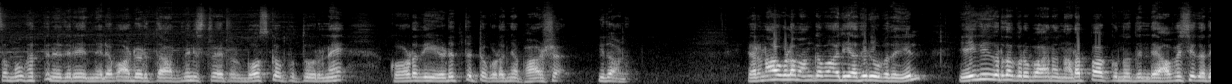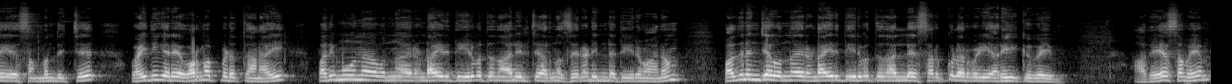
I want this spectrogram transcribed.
സമൂഹത്തിനെതിരെ നിലപാടെടുത്ത അഡ്മിനിസ്ട്രേറ്റർ ബോസ്കോ പുത്തൂറിനെ കോടതി എടുത്തിട്ട് കുടഞ്ഞ ഭാഷ ഇതാണ്. എറണാകുളം അങ്കമാലി അതിരൂപതയിൽ ഏകീകൃത കുർബാന നടപ്പാക്കുന്നതിന്റെ ആവശ്യകതയെ സംബന്ധിച്ച് വൈദികരെ ഓർമ്മപ്പെടുത്താനായി പതിമൂന്ന് ഒന്ന് രണ്ടായിരത്തി ഇരുപത്തിനാലിൽ ചേർന്ന സിനഡിന്റെ തീരുമാനം പതിനഞ്ച് ഒന്ന് രണ്ടായിരത്തി ഇരുപത്തിനാലിലെ സർക്കുലർ വഴി അറിയിക്കുകയും അതേസമയം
